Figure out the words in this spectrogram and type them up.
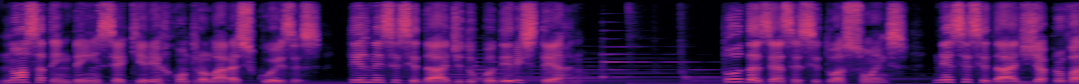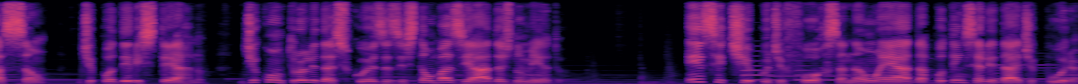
nossa tendência é querer controlar as coisas, ter necessidade do poder externo. Todas essas situações, necessidade de aprovação, de poder externo, de controle das coisas estão baseadas no medo. Esse tipo de força não é a da potencialidade pura,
